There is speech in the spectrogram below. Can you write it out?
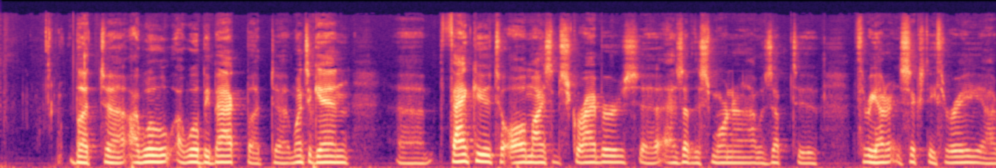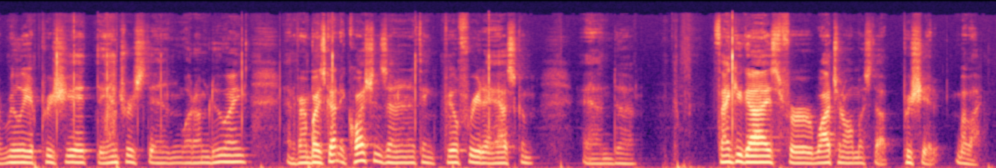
but uh, I will I will be back. But uh, once again, thank you to all my subscribers. as of this morning, I was up to 363. I really appreciate the interest in what I'm doing. And if anybody's got any questions on anything, feel free to ask them. And uh, thank you guys for watching all my stuff. Appreciate it. Bye-bye.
